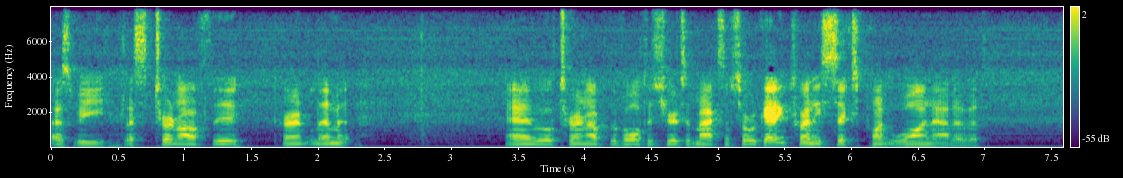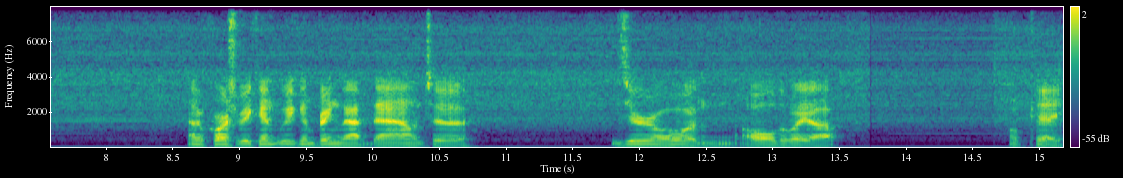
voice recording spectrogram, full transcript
as we, let's turn off the current limit and we'll turn up the voltage here to maximum. So we're getting 26.1 out of it. And of course we can, we can bring that down to zero and all the way up. Okay,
